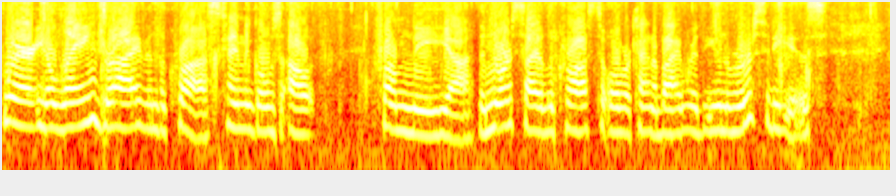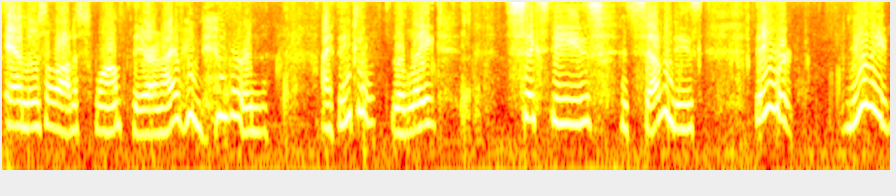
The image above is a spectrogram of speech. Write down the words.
where you know Lang Drive and La Crosse kind of goes out from the uh, the north side of La Crosse to over kind of by where the university is, and there's a lot of swamp there. And I remember in, the, I think of the late 60s and 70s, they were really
